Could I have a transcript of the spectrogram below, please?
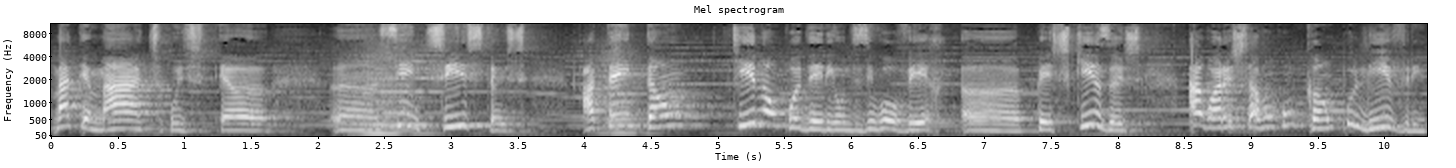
matemáticos, uh, uh, cientistas, até então que não poderiam desenvolver pesquisas, agora estavam com campo livre.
